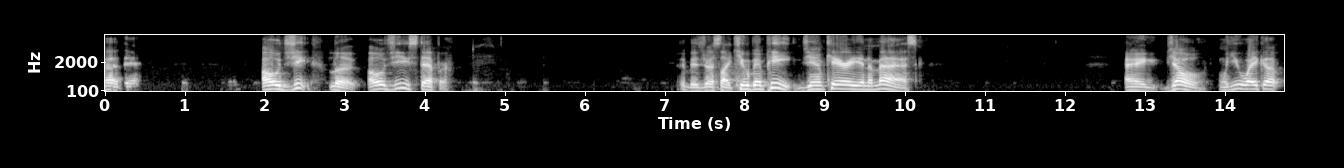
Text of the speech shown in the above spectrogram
God damn. OG, look, OG stepper. That bitch dressed like Cuban Pete, Jim Carrey in the mask. Hey, Joe, when you wake up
